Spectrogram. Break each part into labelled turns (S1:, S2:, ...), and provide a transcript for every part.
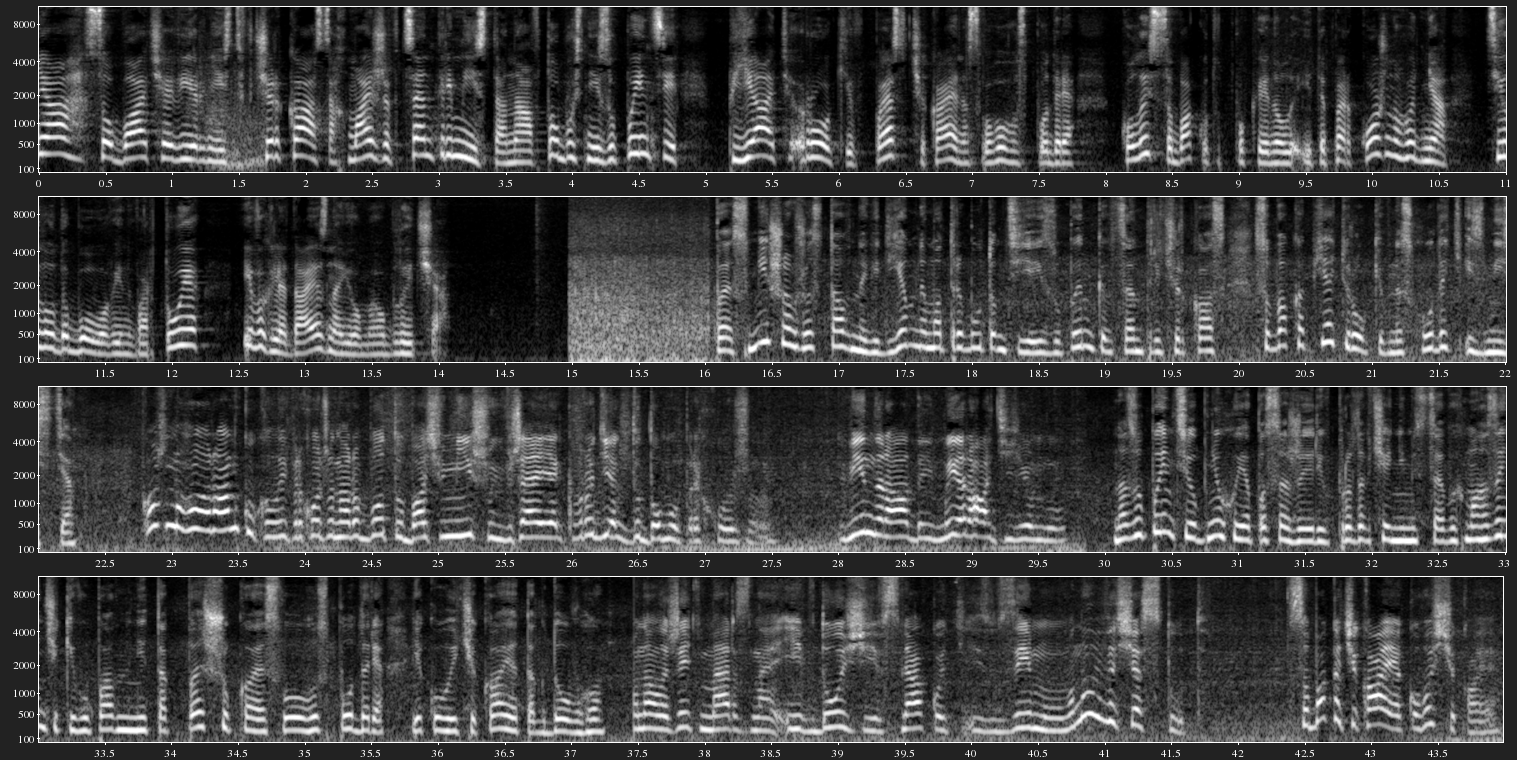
S1: Справжня собача вірність в Черкасах, майже в центрі міста, на автобусній зупинці. П'ять років пес чекає на свого господаря. Колись собаку тут покинули, і тепер кожного дня цілодобово він вартує і виглядає знайоме обличчя.
S2: Пес Міша вже став невід'ємним атрибутом цієї зупинки в центрі Черкас. Собака п'ять років не сходить із місця.
S3: Кожного ранку, коли приходжу на роботу, бачу Мішу і вже як вроді як додому приходжу. Він радий, ми раді йому.
S2: На зупинці обнюхує пасажирів. Продавчині місцевих магазинчиків упевнені, так пес шукає свого господаря, якого й чекає так довго.
S3: Вона лежить, мерзне і в дощі, і в слякоть, і в зиму. Вона весь час тут. Собака чекає, когось чекає.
